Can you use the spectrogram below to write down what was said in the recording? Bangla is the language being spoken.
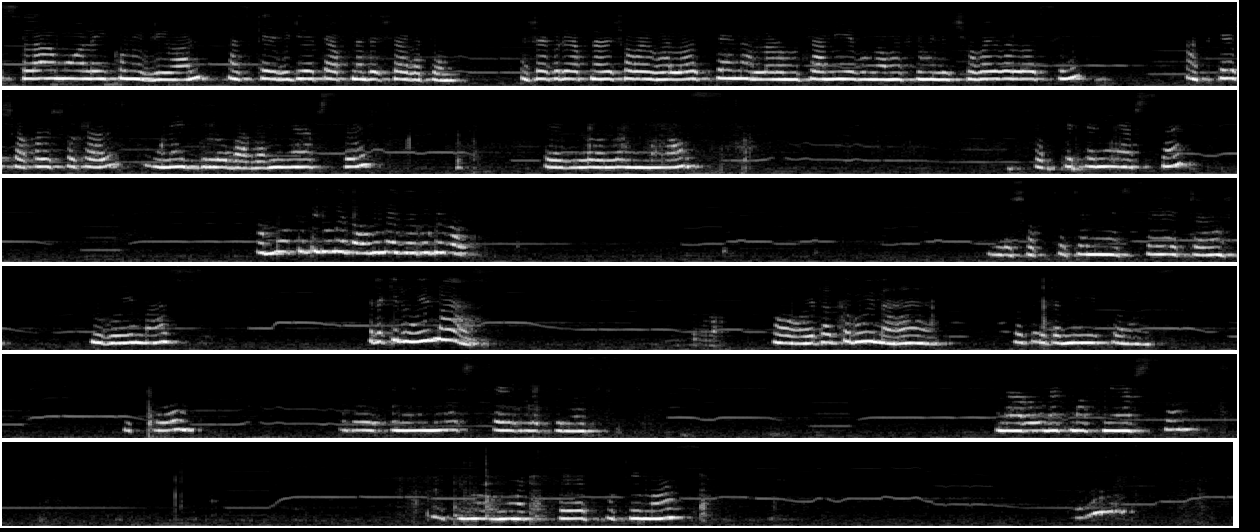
আসসালামু আলাইকুম এভরিওয়ান। আজকের ভিডিওতে আপনাদের স্বাগতম। আশা করি আপনারা সবাই ভালো আছেন। আল্লাহর রহমতে আমি এবং আমার ফ্যামিলির সবাই ভালো আছি। আজকে সকাল সকাল অনেকগুলো বাজার নিয়ে আসছে। এগুলো হলো মাছ, সব কেটে নিয়ে আসছে। আম্মু, তুমি রুমে যাও রুমে যাও রুমে যাও। সব কেটে নিয়ে আসছে। এটা রুই মাছ। এটা কি রুই মাছ? ও, এটা তো রুই না হ্যাঁ। এটা মিরিকা মাছ। তো এখানে নিয়ে আসছে এগুলো মাছ? এখানে আরও অনেক মাছ নিয়ে আসছে। নিয়ে আসছে পুঁটি মাছ।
